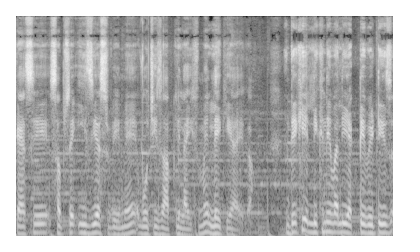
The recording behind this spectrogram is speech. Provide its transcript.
कैसे सबसे ईजिएस्ट वे में वो चीज़ आपकी लाइफ में लेके आएगा। देखिए, लिखने वाली एक्टिविटीज़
